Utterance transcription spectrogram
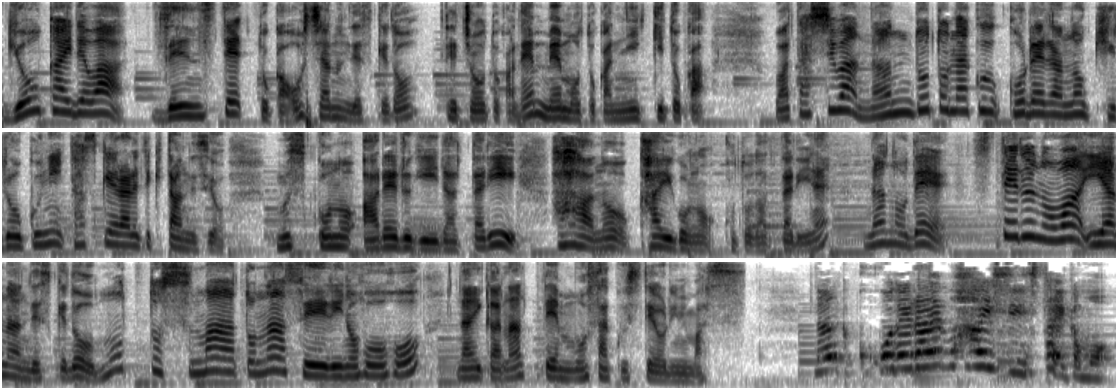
業界では全捨てとかおっしゃるんですけど、手帳とかね、メモとか日記とか。私は何度となくこれらの記録に助けられてきたんですよ。息子のアレルギーだったり、母の介護のことだったりね。なので、捨てるのは嫌なんですけど、もっとスマートな整理の方法ないかなって模索しております。なんかここでライブ配信したいかも。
